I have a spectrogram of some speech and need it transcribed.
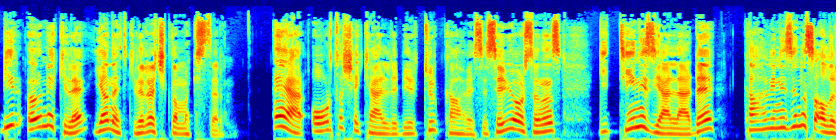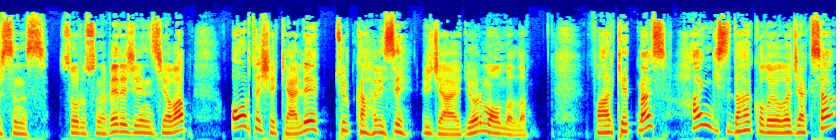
Bir örnek ile yan etkileri açıklamak isterim. Eğer orta şekerli bir Türk kahvesi seviyorsanız gittiğiniz yerlerde kahvenizi nasıl alırsınız sorusuna vereceğiniz cevap orta şekerli Türk kahvesi rica ediyorum olmalı. Fark etmez hangisi daha kolay olacaksa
